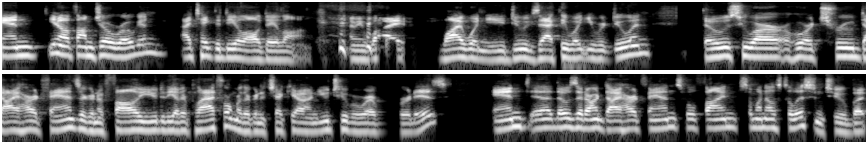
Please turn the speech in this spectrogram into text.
And you know, if I'm Joe Rogan, I take the deal all day long. I mean, why why wouldn't you? you do exactly what you were doing? Those who are who are true diehard fans are going to follow you to the other platform, or they're going to check you out on YouTube or wherever it is. And uh, those that aren't diehard fans will find someone else to listen to. But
